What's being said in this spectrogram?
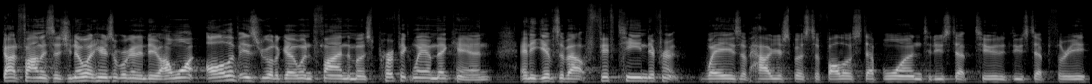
God finally says, You know what? Here's what we're going to do. I want all of Israel to go and find the most perfect lamb they can. And he gives about 15 different ways of how you're supposed to follow step one, to do step two, to do step three.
